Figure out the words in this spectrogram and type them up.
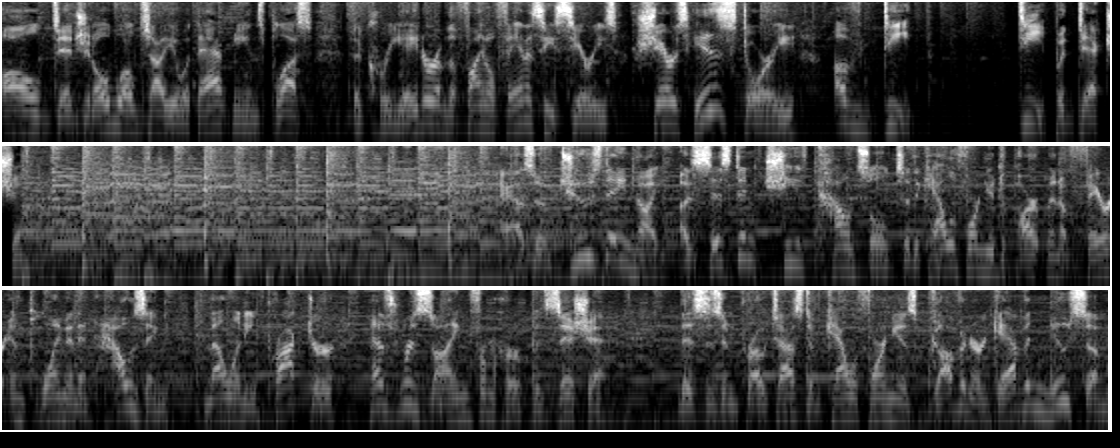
all digital. We'll tell you what that means. Plus, the creator of the Final Fantasy series shares his story of deep, deep addiction. As of Tuesday night, Assistant Chief Counsel to the California Department of Fair Employment and Housing, Melanie Proctor, has resigned from her position. This is in protest of California's Governor Gavin Newsom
